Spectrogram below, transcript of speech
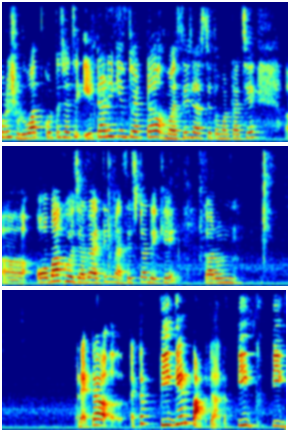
করে শুরুয়াত করতে চাইছে, এটারই কিন্তু একটা মেসেজ আসছে তোমার কাছে। অবাক হয়ে যাবে আই থিঙ্ক মেসেজটা দেখে, কারণ মানে একটা একটা পিগের পাকটা, একটা পিগ পিগ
